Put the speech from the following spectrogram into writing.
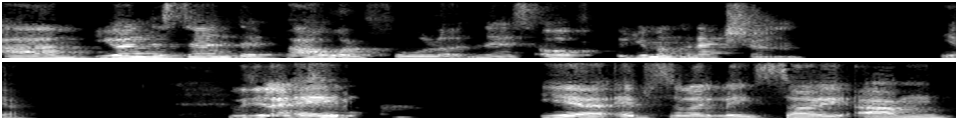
um, you understand the powerfulness of human connection. Yeah. Would you like to? Yeah absolutely. So um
